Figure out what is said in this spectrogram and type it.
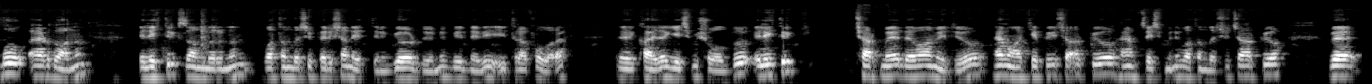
bu Erdoğan'ın elektrik zamlarının vatandaşı perişan ettiğini gördüğünü bir nevi itirafı olarak e, kayda geçmiş oldu. Elektrik çarpmaya devam ediyor. Hem AKP'yi çarpıyor hem seçmeni vatandaşı çarpıyor ve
